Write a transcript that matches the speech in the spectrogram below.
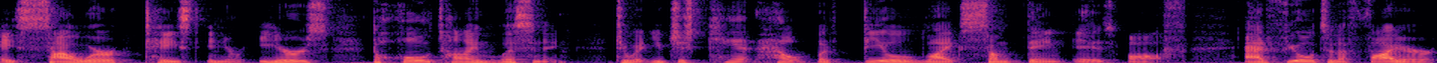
a sour taste in your ears the whole time listening to it. You just can't help but feel like something is off. Add fuel to the fire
